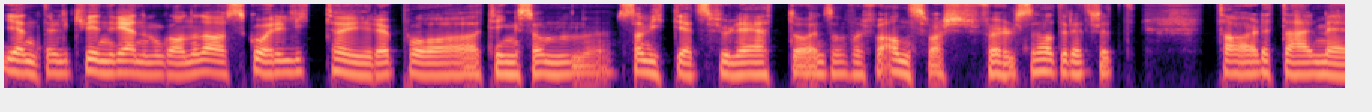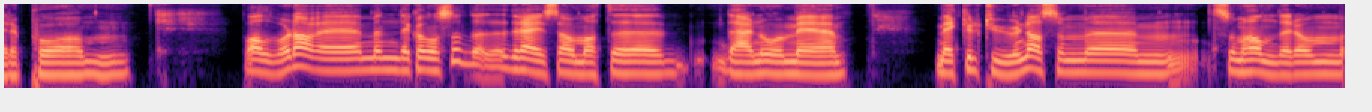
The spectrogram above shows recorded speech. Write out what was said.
jenter eller kvinner gjennomgående da scorer litt høyere på ting som samvittighetsfullhet og en sånn form for ansvarsfølelse. At de rett og slett tar dette her mer på, på alvor, da. Men det kan også dreie seg om at det er noe med med kulturen, da, som, ehm, som handler om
